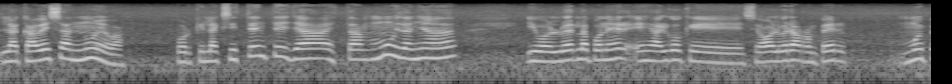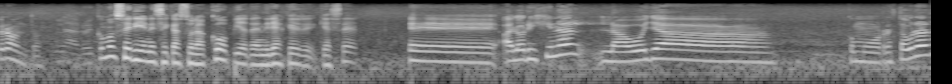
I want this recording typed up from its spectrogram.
la cabeza nueva, porque la existente ya está muy dañada y volverla a poner es algo que se va a volver a romper muy pronto. Claro, ¿y cómo sería en ese caso una copia tendrías que, hacer? Eh, al original la voy a como restaurar,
